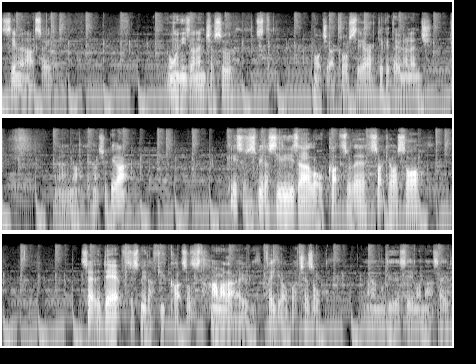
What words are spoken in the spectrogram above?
same at that side. Only needs an inch or so. Just notch it across there, take it down an inch. And that, that should be that. Okay, so I've just made a series of little cuts with the circular saw. Set the depth, just made a few cuts. I'll just hammer that out and tidy it up with a chisel. And we'll do the same on that side.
